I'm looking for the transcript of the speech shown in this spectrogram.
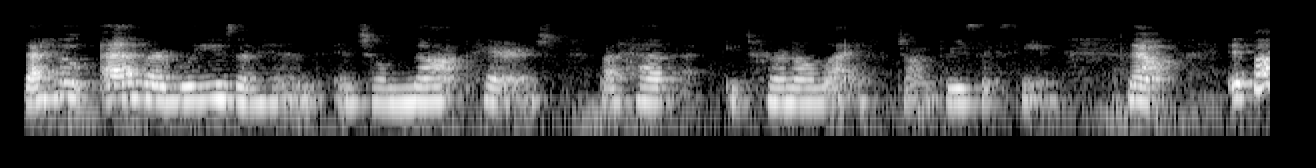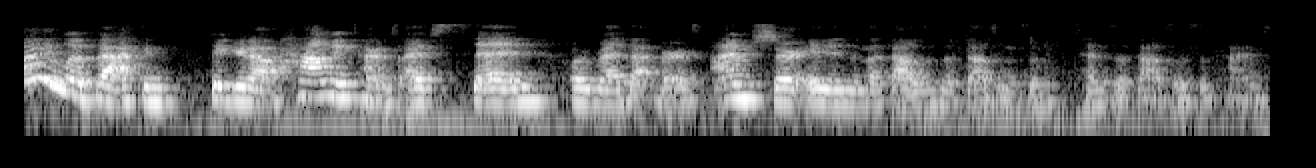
that whoever believes in Him and shall not perish, but have eternal life. John 3 16. Now, if I went back and figured out how many times I've said or read that verse, I'm sure it is in the thousands of thousands of tens of thousands of times.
